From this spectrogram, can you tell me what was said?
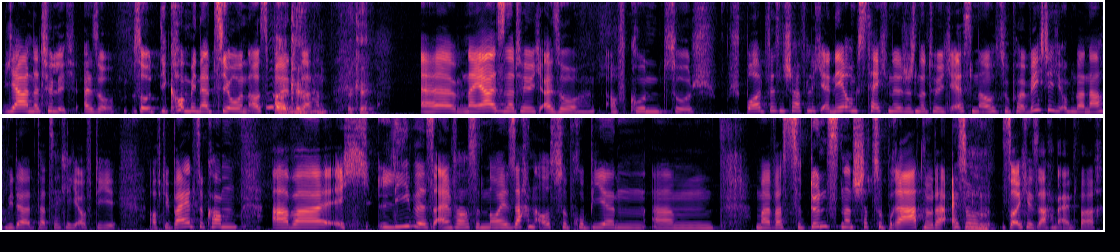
ja, natürlich. Also so die Kombination aus beiden okay. Sachen. Okay. Ähm, naja, es ist natürlich, also aufgrund so sch- sportwissenschaftlich, ernährungstechnisch ist natürlich Essen auch super wichtig, um danach wieder tatsächlich auf die, auf die Beine zu kommen. Aber ich liebe es einfach, so neue Sachen auszuprobieren, ähm, mal was zu dünsten, anstatt zu braten oder also solche Sachen einfach.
